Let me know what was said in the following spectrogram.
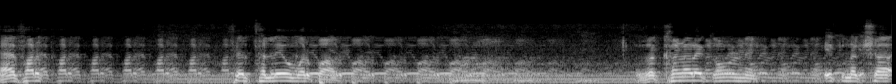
ہے فرق، پھر تھلے عمر پار رکھنے والے کون نے؟ ایک نقشہ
